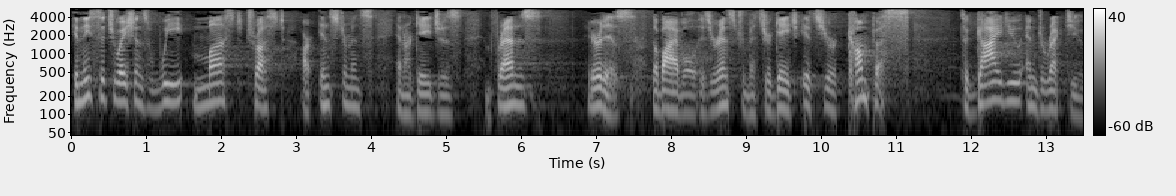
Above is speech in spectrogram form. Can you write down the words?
In these situations, we must trust our instruments and our gauges. And friends, here it is. The Bible is your instrument, your gauge. It's your compass to guide you and direct you.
